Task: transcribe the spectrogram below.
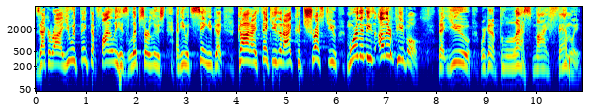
Zechariah, you would think that finally his lips are loose and he would sing. He'd be like, God, I thank you that I could trust you more than these other people, that you were gonna bless my family.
